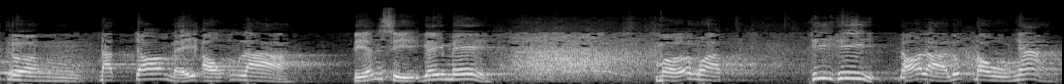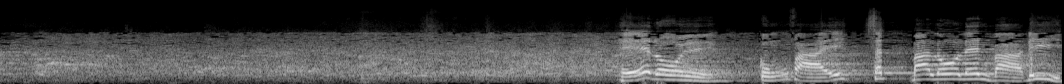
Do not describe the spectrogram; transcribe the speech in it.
Tôi thường đặt cho mấy ông là tiến sĩ gây mê. Mở ngoặc. Hi hi, đó là lúc đầu nha. Thế rồi cũng phải xách ba lô lên và đi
